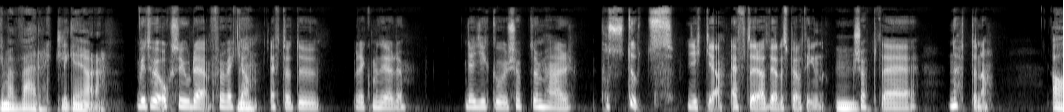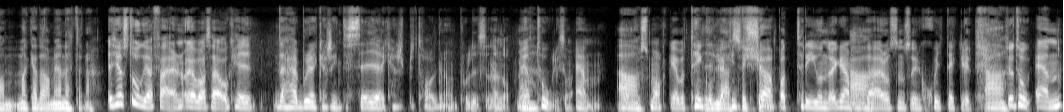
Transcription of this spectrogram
kan man verkligen göra. Vet du vad jag också gjorde förra veckan Mm. efter att du rekommenderade? Jag gick och köpte de här på studs gick jag efter att vi hade spelat in. Mm. Köpte nötterna. Ja, macadamianötterna. Jag stod i affären och jag bara så här, okej, det här borde jag kanske inte säga, jag kanske blir tagen av polisen eller något. Men Ja. jag tog liksom en bara Ja. för att smaka. Jag bara, tänk om jag kan inte köpa 300 gram av Ja. det här och sen så är det skitäckligt. Ja. Så jag tog en.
